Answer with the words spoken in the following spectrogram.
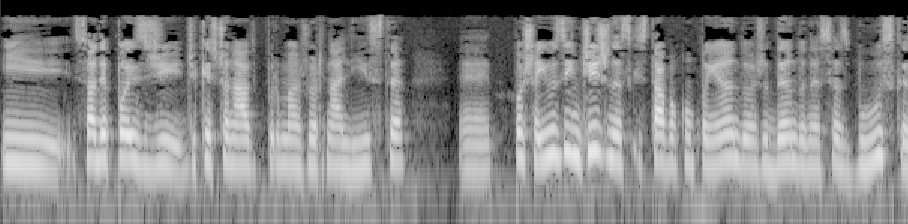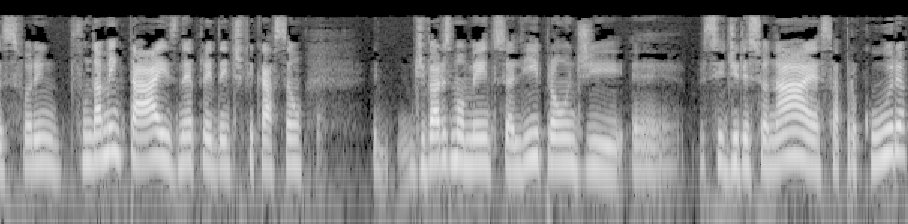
E só depois de, de questionado por uma jornalista, eh, poxa, e os indígenas que estavam acompanhando, ajudando nessas buscas, foram fundamentais né, para a identificação de vários momentos ali, para onde eh, se direcionar essa procura.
